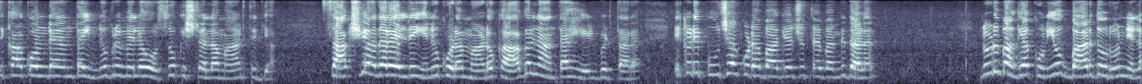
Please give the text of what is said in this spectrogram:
ಸಿಕ್ಕಾಕೊಂಡೆ ಅಂತ ಇನ್ನೊಬ್ಬರ ಮೇಲೆ ಹೊರ್ಸೋಕೆ ಇಷ್ಟೆಲ್ಲ ಮಾಡ್ತಿದ್ಯಾ? ಸಾಕ್ಷಿ ಆಧಾರ ಇಲ್ಲದೆ ಏನೂ ಕೂಡ ಮಾಡೋಕ್ಕಾಗಲ್ಲ ಅಂತ ಹೇಳಿಬಿಡ್ತಾರೆ. ಈ ಕಡೆ ಪೂಜಾ ಕೂಡ ಭಾಗ್ಯ ಜೊತೆ ಬಂದಿದ್ದಾಳೆ. ನೋಡು ಭಾಗ್ಯ ಕುಣಿಯೋಗಿ ಬಾರ್ದವ್ರು ನೆಲ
